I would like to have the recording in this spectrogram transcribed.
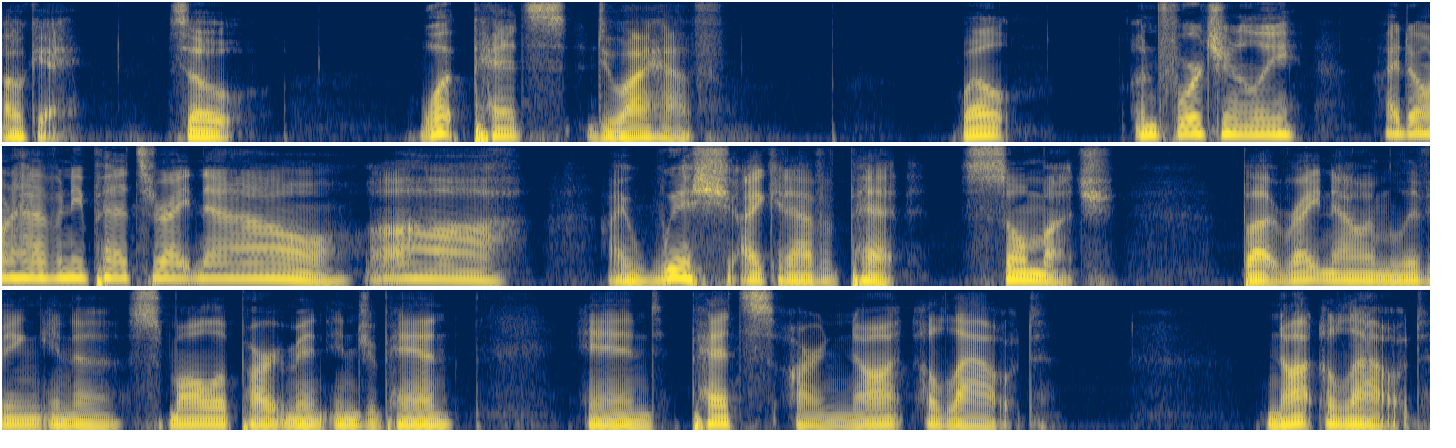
Okay, so what pets do I have? Well, unfortunately, I don't have any pets right now. Ah. I wish I could have a pet so much. But right now I'm living in a small apartment in Japan and pets are not allowed. Not allowed.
